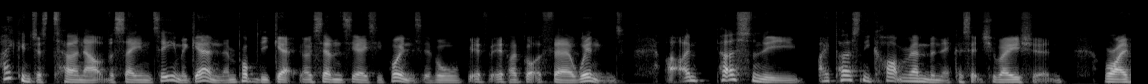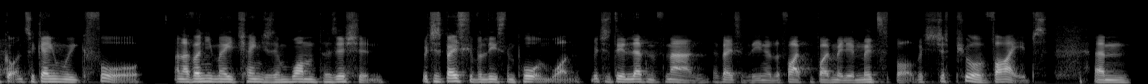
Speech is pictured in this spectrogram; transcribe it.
I can just turn out the same team again and probably get you know, 70, 80 points if all if, if I've got a fair wind. I'm personally I personally can't remember Nick a situation where I've gotten to game week four and I've only made changes in one position which is basically the least important one, which is the 11th man, effectively, you know, the 5.5 million mid spot, which is just pure vibes. Um,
